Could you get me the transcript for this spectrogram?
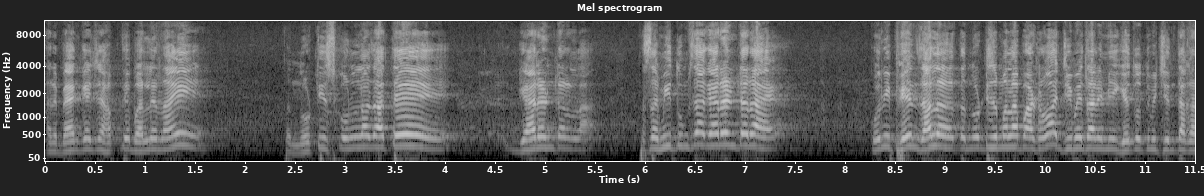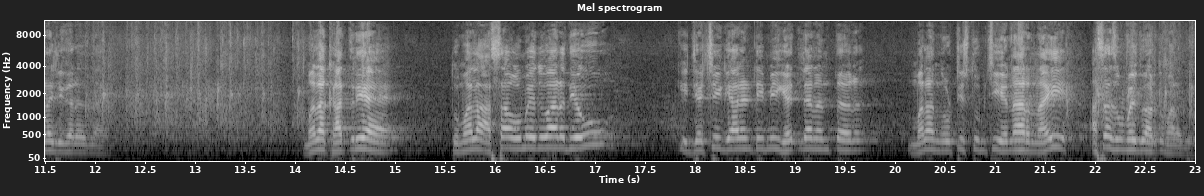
आणि बँकेचे हप्ते भरले नाही तर नोटीस कोणाला जाते? गॅरंटरला तसं मी तुमचा गॅरंटर आहे. कोणी फेल झालं तर नोटीस मला पाठवा. जिम्मेदारी मी घेतो तुम्ही चिंता करायची गरज नाही. मला खात्री आहे तुम्हाला असा उमेदवार देऊ की ज्याची गॅरंटी मी घेतल्यानंतर मला नोटीस तुमची येणार नाही असाच उमेदवार तुम्हाला देऊ.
